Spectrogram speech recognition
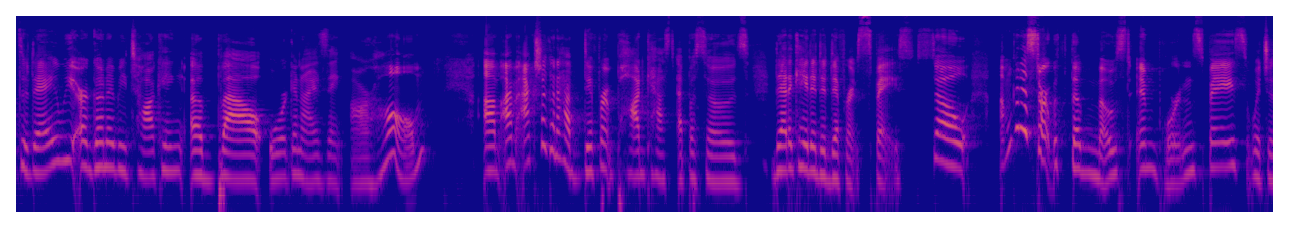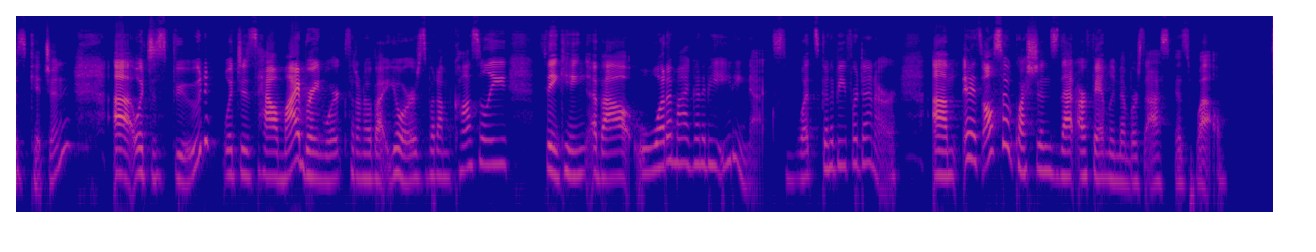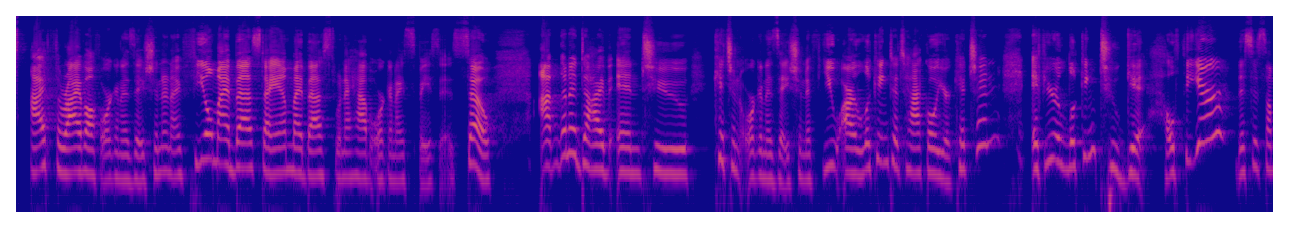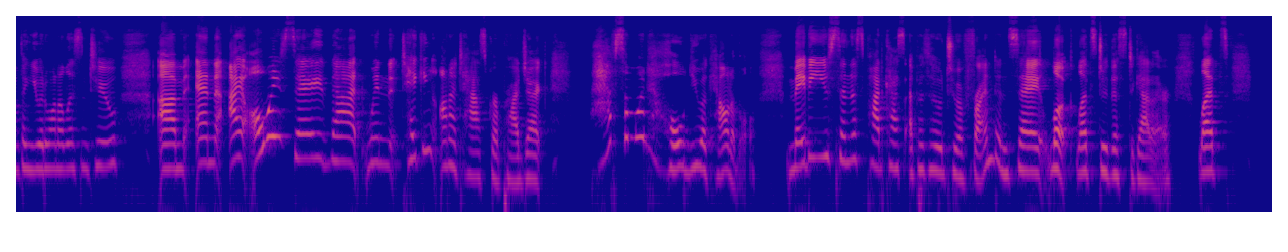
Today we are going to be talking about organizing our home. Um, I'm actually going to have different podcast episodes dedicated to different space. So I'm going to start with the most important space, which is kitchen, uh, which is food, which is how my brain works. I don't know about yours, but I'm constantly thinking about what am I going to be eating next? What's going to be for dinner? Um, and it's also questions that our family members ask as well. I thrive off organization and I feel my best. I am my best when I have organized spaces. So, I'm going to dive into kitchen organization. If you are looking to tackle your kitchen, if you're looking to get healthier, this is something you would want to listen to. Um, and I always say that when taking on a task or project, have someone hold you accountable. Maybe you send this podcast episode to a friend and say, Look, let's do this together. Let's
